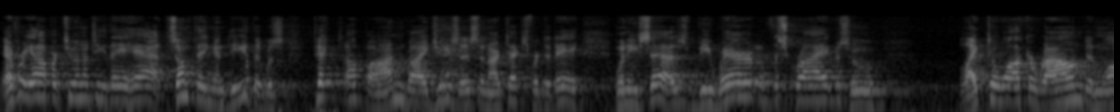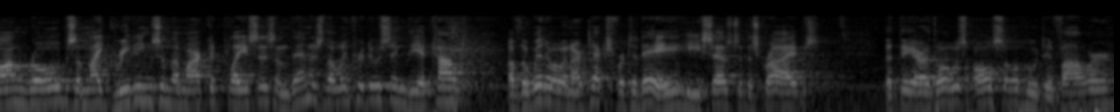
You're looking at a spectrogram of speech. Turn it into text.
Every opportunity they had. Something indeed that was picked up on by Jesus in our text for today when he says, Beware of the scribes who like to walk around in long robes and like greetings in the marketplaces. And then, as though introducing the account of the widow in our text for today, he says to the scribes that they are those also who devour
